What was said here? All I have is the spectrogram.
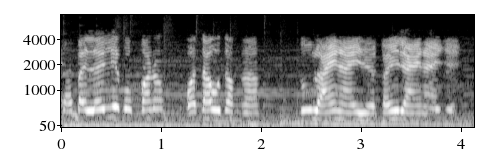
મોબાઈલ લઈ લઈએ પપ્પાનો. બતાવું તમને. શું લાઈન આવી છે કઈ લાઈન આવી છે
